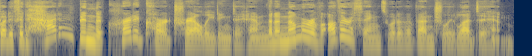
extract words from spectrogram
But if it hadn't been the credit card trail leading to him, then a number of other things would have eventually led to him.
